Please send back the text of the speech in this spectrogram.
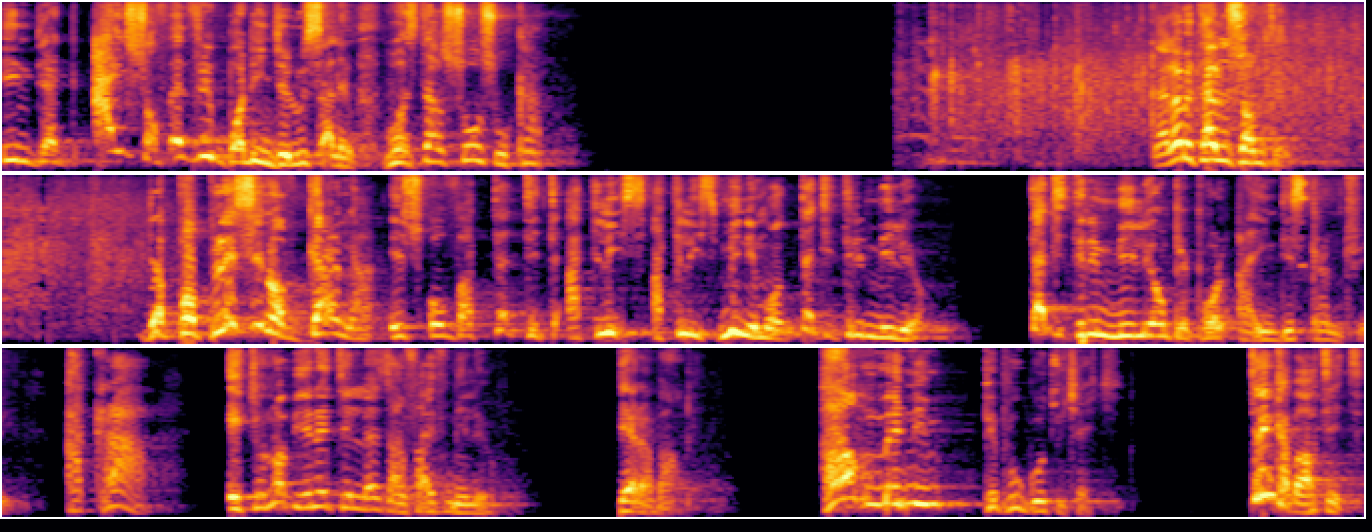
in the eyes of everybody in Jerusalem. Was that souls will come? Now, let me tell you something. The population of Ghana is over 30, at least, at least, minimum 33 million. 33 million people are in this country. Accra, it will not be anything less than 5 million. Thereabout. How many people go to church? Think about it.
